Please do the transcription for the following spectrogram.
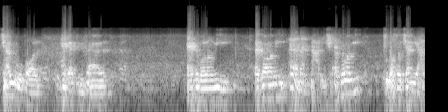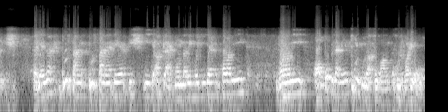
csellóval, hegedűvel, ez valami, ez valami elementális, ez valami kibaszott zseniális. Pusztán, pusztán ezért is így azt lehet mondani, hogy így ez valami, valami a popzenén túlmutatóan kurva jó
